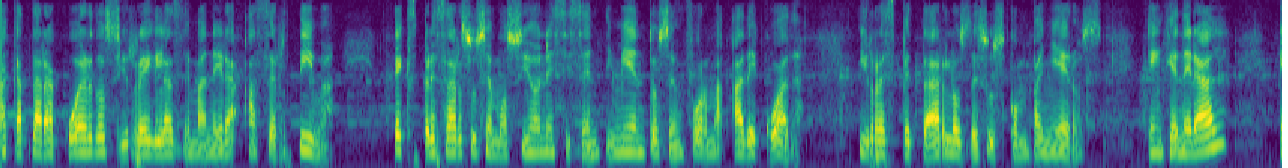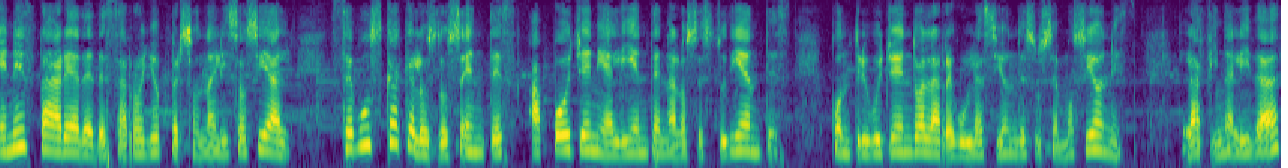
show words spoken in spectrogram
acatar acuerdos y reglas de manera asertiva, expresar sus emociones y sentimientos en forma adecuada y respetar los de sus compañeros. En general, en esta área de desarrollo personal y social, se busca que los docentes apoyen y alienten a los estudiantes, contribuyendo a la regulación de sus emociones. La finalidad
